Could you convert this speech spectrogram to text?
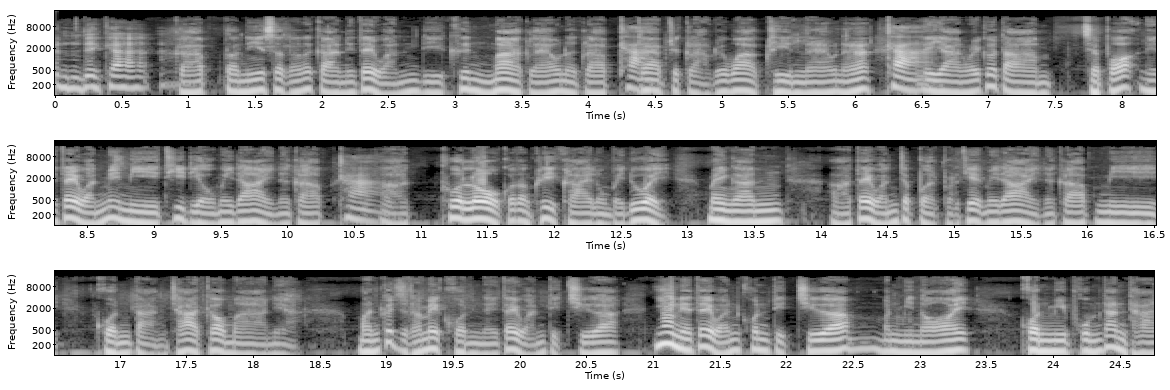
นนะคะครับ ตอนนี้สถานการณ์ในไต้หวันดีขึ้นมากแล้วนะครับค่ะแทบจะกล่าวได้ว่าคลีนแล้วนะค่ะแต่อย่างไรก็ตาม เฉพาะในไต้หวันไม่มีที่เดียวไม่ได้นะครับค่ะอ่าทั่วโลกก็ต้องคลี่คลายลงไปด้วย ไม่งั้นอ่าไต้หวันจะเปิดประเทศไม่ได้นะครับ มีคนต่างชาติเข้ามาเนี่ย มันก็จะทำให้คนในไต้หวันติดเชื้อ ยิ่งในไต้หวันคนติดเชื้อมันมีน้อย คนมีภูมิต้านทาน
